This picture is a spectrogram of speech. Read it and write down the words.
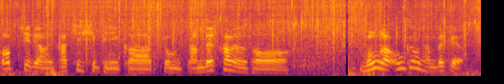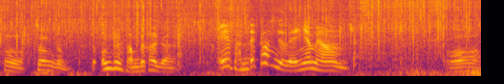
껍질이랑 같이 씹히니까 좀 담백하면서 뭔가 엄청 담백해요. 어, 좀, 좀 엄청 담백하지 않아요? 이게 담백한 게 왜냐면 와,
